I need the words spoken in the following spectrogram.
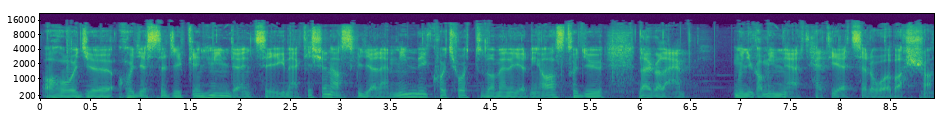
ahogy, ahogy ezt egyébként minden cégnek. És én azt figyelem mindig, hogy hogy tudom elérni azt, hogy ő legalább mondjuk a Minnert heti egyszer olvassa.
